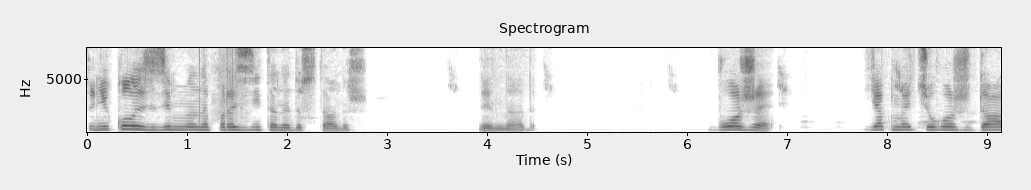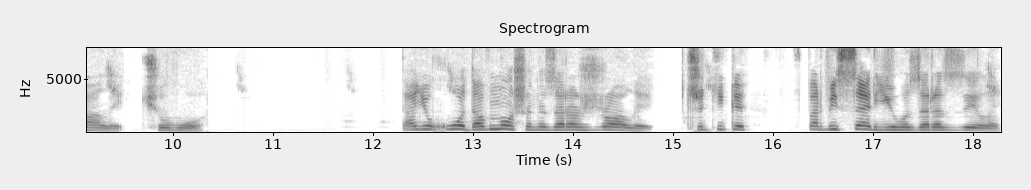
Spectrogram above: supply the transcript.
ти ніколи зі мене паразита не достанеш. Не надо. Боже, як ми цього ждали. Чого? Та його давно ще не заражали. Ще тільки в першій серії його заразили,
